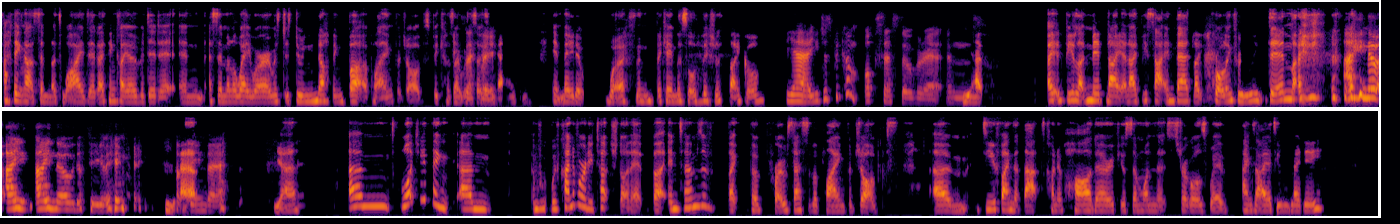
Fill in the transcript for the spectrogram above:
I think that's similar to what I did. I think I overdid it in a similar way where I was just doing nothing but applying for jobs because exactly. I was so scared. It made it worse and became this sort of vicious cycle. Yeah, you just become obsessed over it and yeah. It'd be like midnight and I'd be sat in bed like scrolling through LinkedIn like I know I I know the feeling yeah. of being there. Yeah. Um what do you think um we've kind of already touched on it, but in terms of like the process of applying for jobs, um, do you find that that's kind of harder if you're someone that struggles with anxiety already?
